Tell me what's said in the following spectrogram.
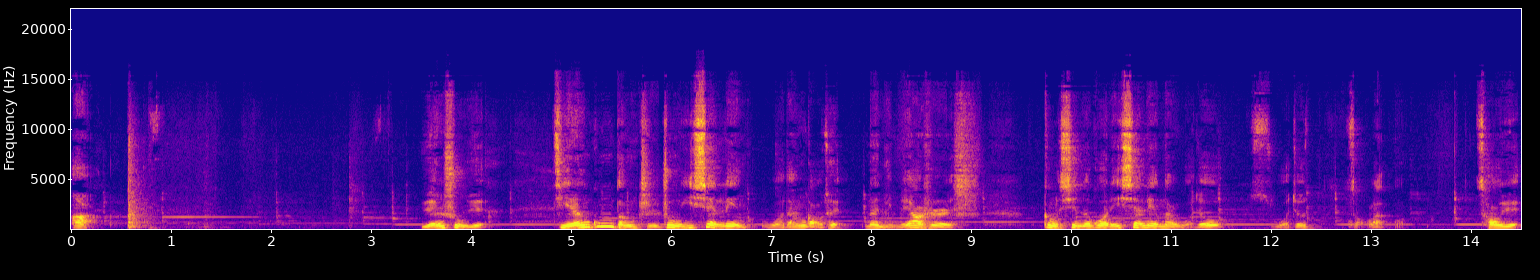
二。袁术曰：“既然公等只重一县令，我当告退。那你们要是更信得过这县令，那我就我就走了。”操曰：“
